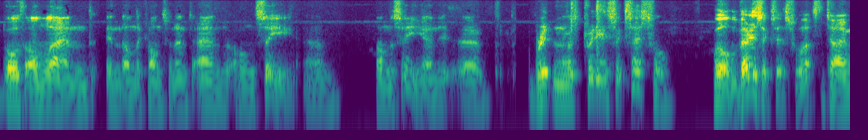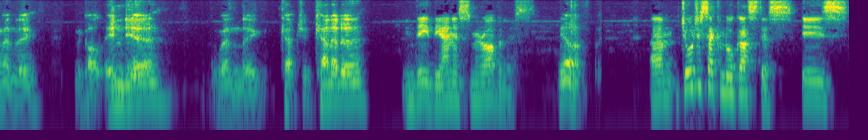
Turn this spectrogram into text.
both on land in, on the continent and on sea, um, on the sea. And uh, Britain was pretty successful. Well, very successful. That's the time when they, we got India, when they captured Canada. Indeed, the Annus Mirabilis. Yeah. Um, George II Augustus is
